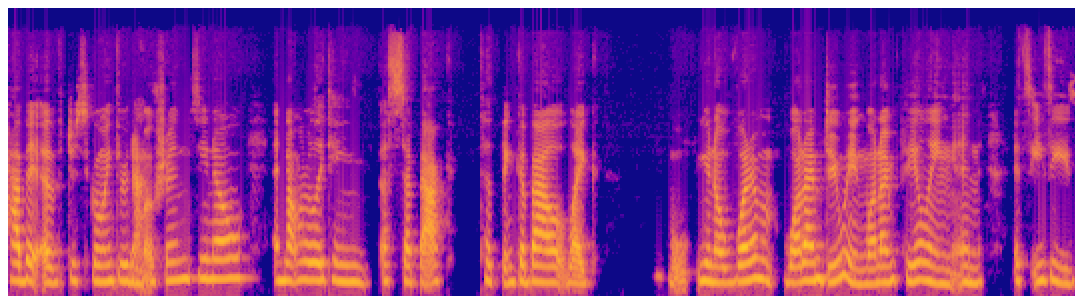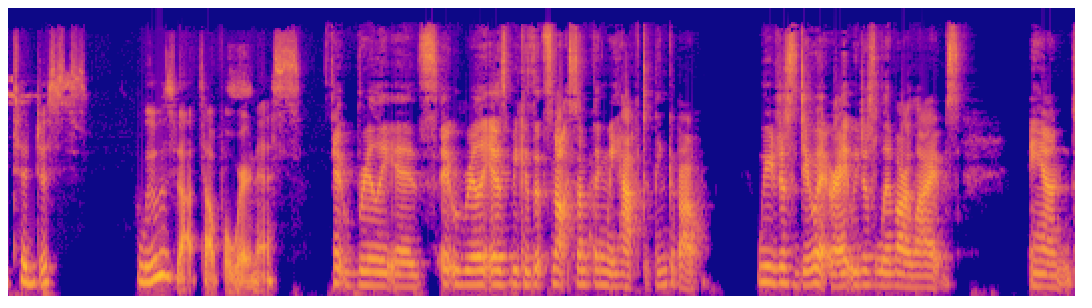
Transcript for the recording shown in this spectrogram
habit of just going through the motions, you know, and not really taking a step back to think about like you know what I'm what I'm doing, what I'm feeling and it's easy to just lose that self-awareness. It really is. It really is because it's not something we have to think about. We just do it, right? We just live our lives. And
